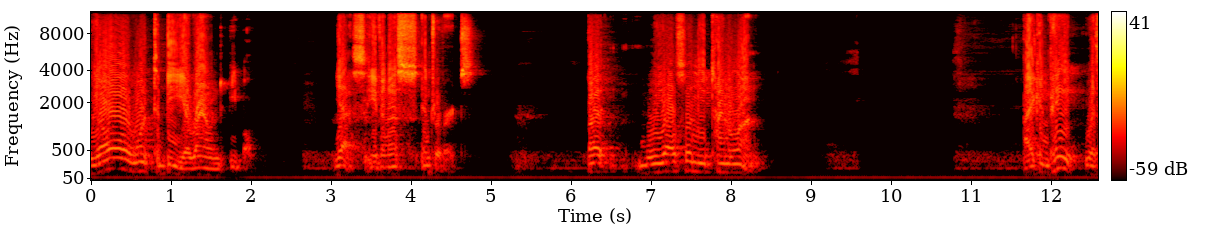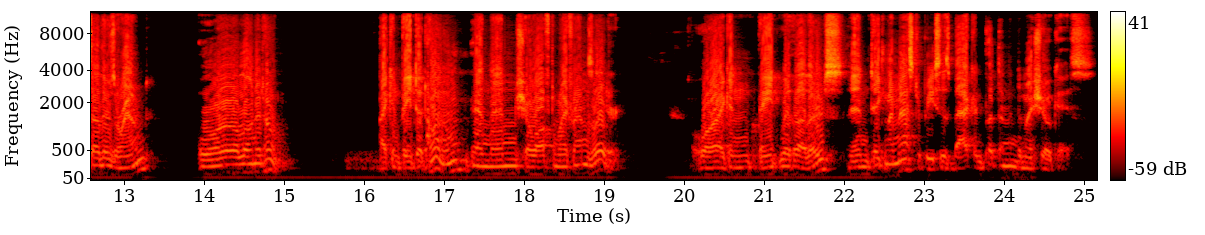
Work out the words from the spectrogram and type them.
We all want to be around people. Yes, even us introverts. But we also need time alone. I can paint with others around or alone at home. I can paint at home and then show off to my friends later. Or I can paint with others and take my masterpieces back and put them into my showcase.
